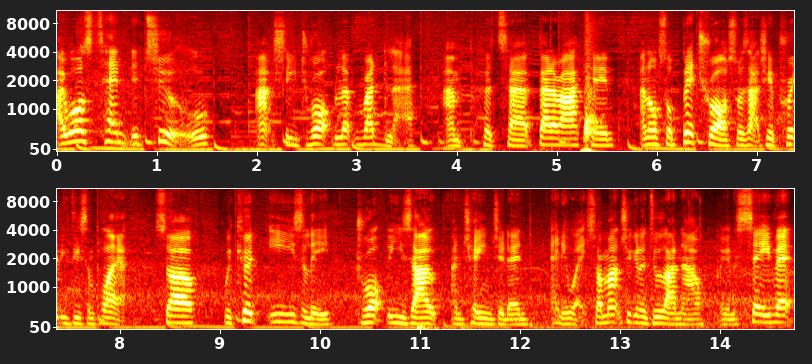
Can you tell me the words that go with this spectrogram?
I was tempted to actually drop Redler and put uh, in, and also Bitros was actually a pretty decent player. So we could easily drop these out and change it in anyway. So I'm actually going to do that now. I'm going to save it.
